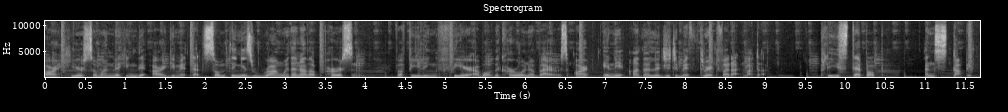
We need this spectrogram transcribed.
or hear someone making the argument that something is wrong with another person for feeling fear about the coronavirus or any other legitimate threat for that matter, please step up and stop it.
